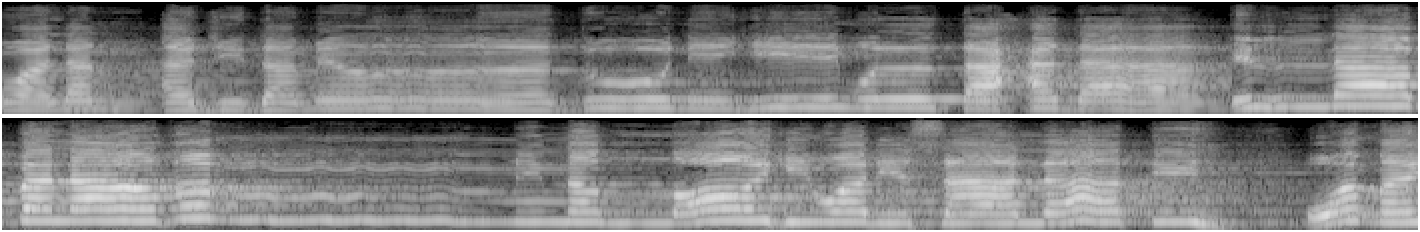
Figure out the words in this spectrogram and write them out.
ولن أجد من دونه ملتحدا إلا بلاغا من الله ورسالاته ومن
